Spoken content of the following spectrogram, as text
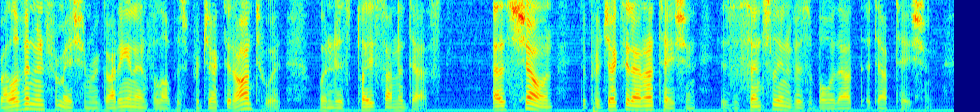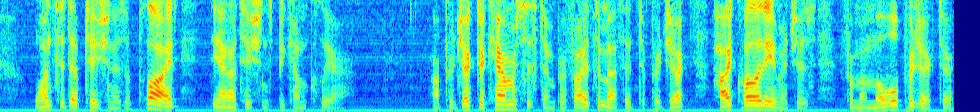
Relevant information regarding an envelope is projected onto it when it is placed on a desk. As shown, the projected annotation is essentially invisible without adaptation. Once adaptation is applied, the annotations become clear. Our projector camera system provides a method to project high-quality images from a mobile projector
